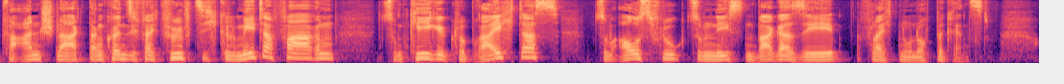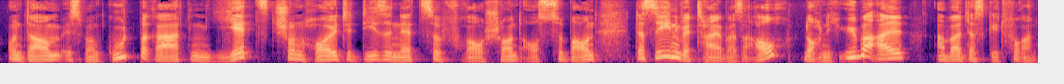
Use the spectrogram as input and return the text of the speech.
veranschlagt, dann können Sie vielleicht 50 Kilometer fahren. Zum Kegelclub reicht das, zum Ausflug zum nächsten Baggersee vielleicht nur noch begrenzt. Und darum ist man gut beraten, jetzt schon heute diese Netze vorausschauend auszubauen. Das sehen wir teilweise auch, noch nicht überall, aber das geht voran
